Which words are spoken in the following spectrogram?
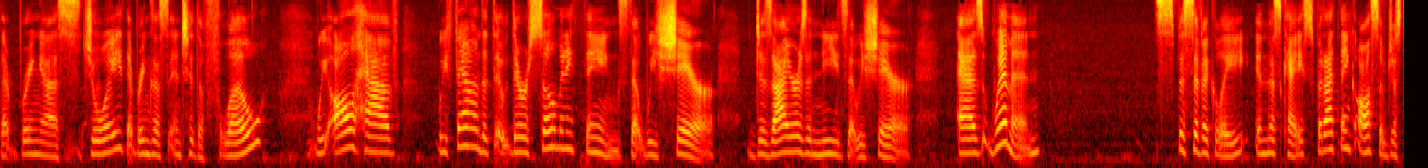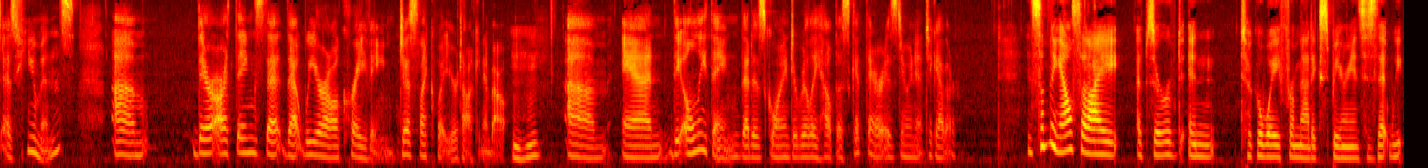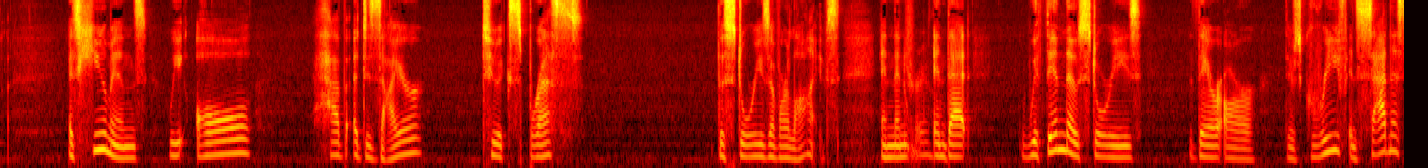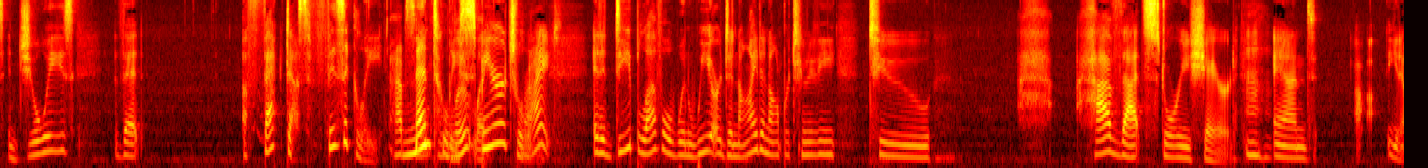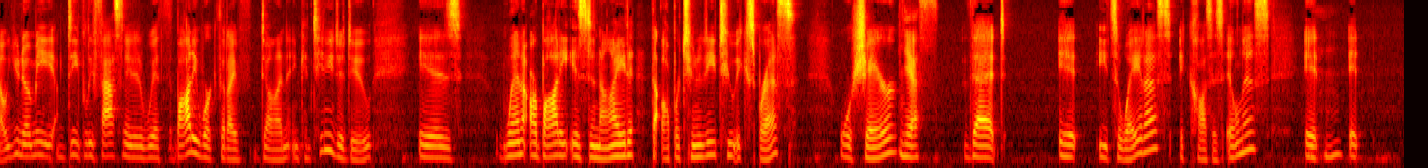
that bring us joy, that brings us into the flow. We all have, we found that there are so many things that we share, desires and needs that we share. As women, specifically in this case, but I think also just as humans, um, there are things that that we are all craving, just like what you're talking about. Mm-hmm. Um, and the only thing that is going to really help us get there is doing it together. And something else that I observed and took away from that experience is that we, as humans, we all have a desire to express the stories of our lives. And then, and that within those stories, there are, there's grief and sadness and joys that affect us physically, mentally, spiritually. Right. At a deep level, when we are denied an opportunity to have that story shared. And, uh, you know, you know me, deeply fascinated with the body work that I've done and continue to do is when our body is denied the opportunity to express or share Yes. that it eats away at us, it causes illness, it it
